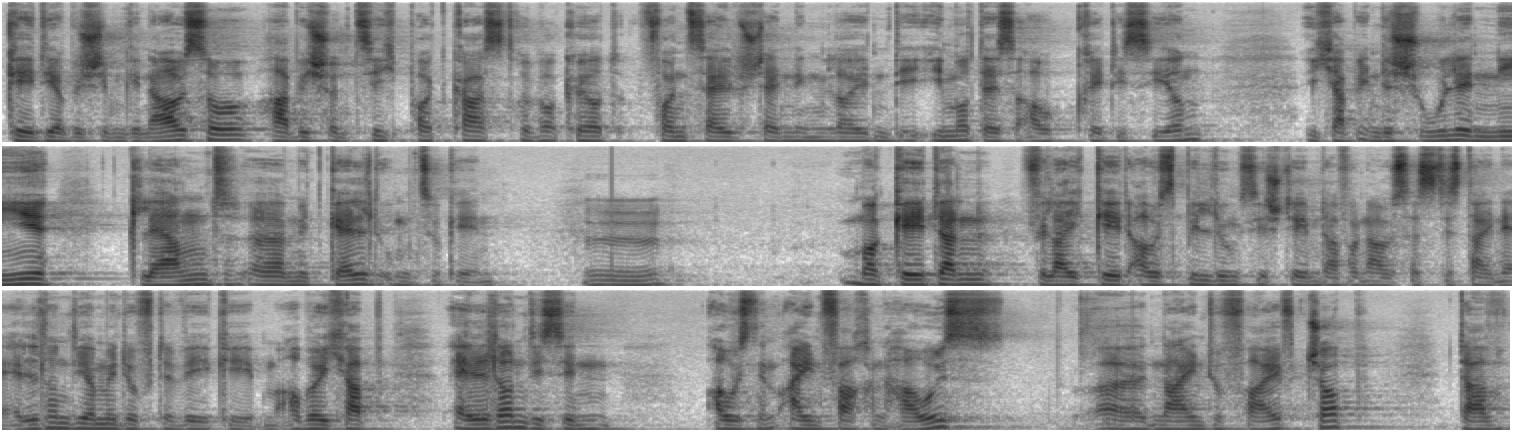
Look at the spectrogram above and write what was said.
geht dir bestimmt genauso, habe ich schon zig Podcasts drüber gehört von selbstständigen Leuten, die immer das auch kritisieren. Ich habe in der Schule nie gelernt, äh, mit Geld umzugehen. Man geht dann, vielleicht geht aus Bildungssystem davon aus, dass das deine Eltern dir mit auf den Weg geben. Aber ich habe Eltern, die sind aus einem einfachen Haus, äh, 9-to-5-Job. Da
